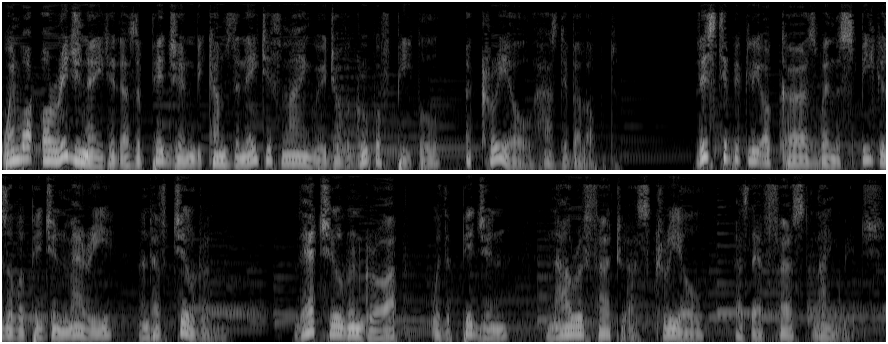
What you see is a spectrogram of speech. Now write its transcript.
When what originated as a pidgin becomes the native language of a group of people, a creole has developed. This typically occurs when the speakers of a pidgin marry and have children. Their children grow up with the pidgin, now referred to as creole, as their first language.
